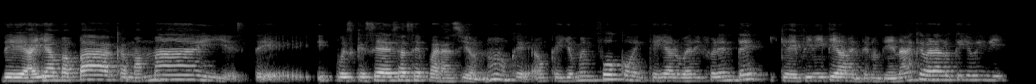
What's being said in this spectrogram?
de allá papá, acá mamá, y este, y pues que sea esa separación, ¿no? Aunque, aunque yo me enfoco en que ella lo vea diferente y que definitivamente no tiene nada que ver a lo que yo viví,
